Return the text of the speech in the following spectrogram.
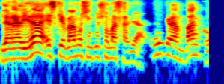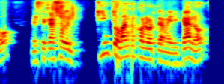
La realidad es que vamos incluso más allá. Un gran banco, en este caso el quinto banco norteamericano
